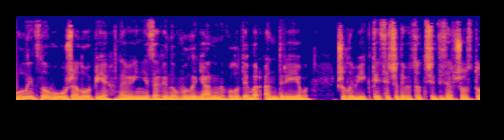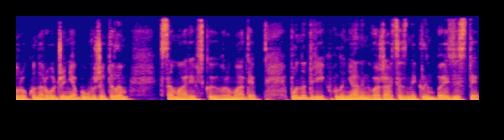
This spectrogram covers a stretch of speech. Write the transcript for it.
Волинь знову у жалобі. На війні загинув волинянин Володимир Андрієв. Чоловік 1966 року народження був жителем Самарівської громади. Понад рік волинянин вважався зниклим безвісти.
